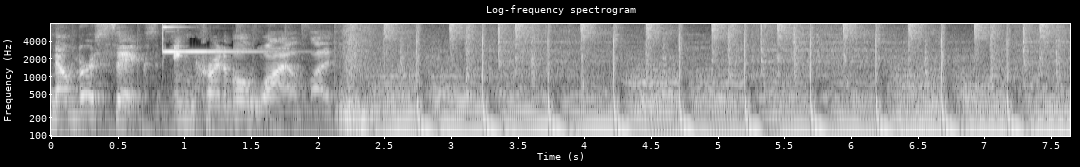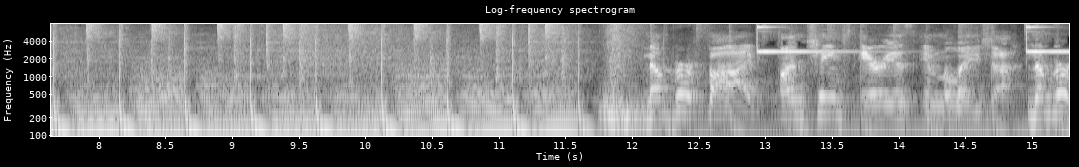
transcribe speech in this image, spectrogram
Number 6. Incredible Wildlife Number 5. Unchanged areas in Malaysia. Number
